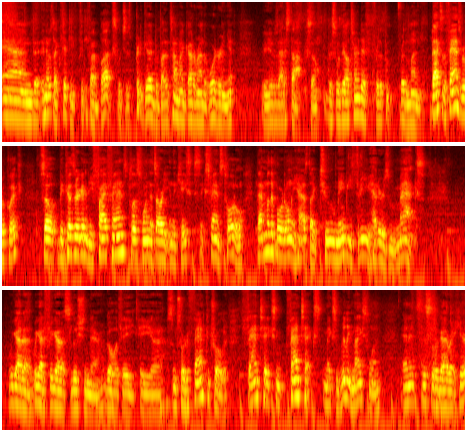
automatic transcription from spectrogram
and and it was like 50, 55 bucks, which is pretty good. But by the time I got around to ordering it, it was out of stock. So this was the alternative for the for the money. Back to the fans real quick. So because there are going to be five fans plus one that's already in the case, six fans total. That motherboard only has like two, maybe three headers max. We gotta we gotta figure out a solution there. Go with a a uh, some sort of fan controller. Fantex Phanteks makes a really nice one, and it's this little guy right here.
